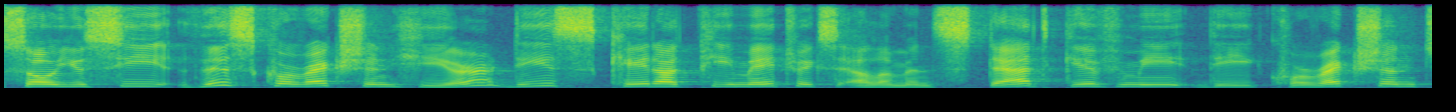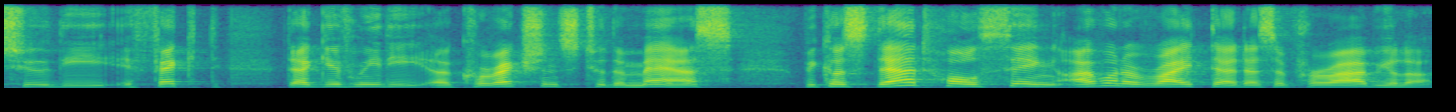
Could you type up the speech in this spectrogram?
So you see this correction here, these k dot p matrix elements, that give me the correction to the effect, that give me the uh, corrections to the mass, because that whole thing, I want to write that as a parabola.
